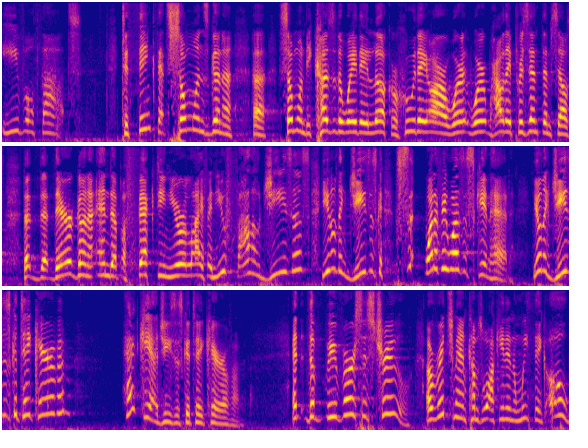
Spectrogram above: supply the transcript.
evil thoughts. To think that someone's gonna, uh, someone because of the way they look or who they are, where, where, how they present themselves, that, that they're gonna end up affecting your life, and you follow Jesus? You don't think Jesus could? What if he was a skinhead? You don't think Jesus could take care of him? Heck yeah, Jesus could take care of him. And the reverse is true. A rich man comes walking in and we think, oh,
